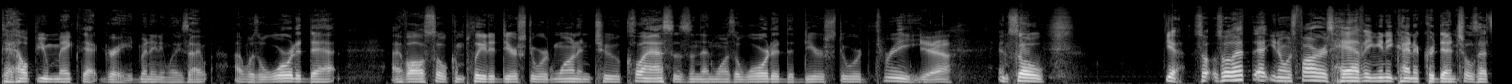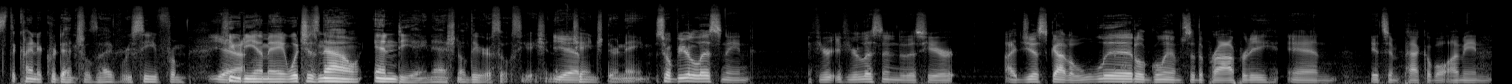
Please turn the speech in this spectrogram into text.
to help you make that grade. But anyways i i was awarded that. I've also completed deer steward 1 and 2 classes and then was awarded the deer steward 3 yeah and so yeah, so so that, that you know, as far as having any kind of credentials, that's the kind of credentials I've received from yeah. QDMA, which is now NDA, National Deer Association. They yeah. changed their name. So if you're listening, if you're if you're listening to this here, I just got a little glimpse of the property, and it's impeccable. I mean,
